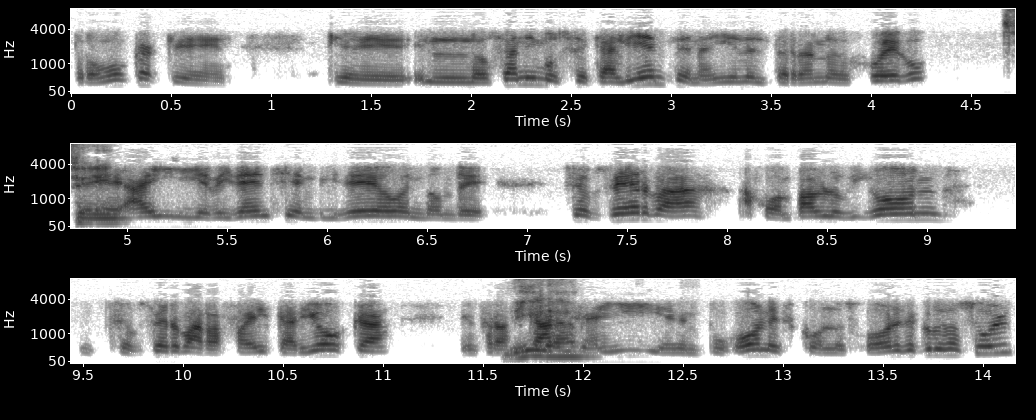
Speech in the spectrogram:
provoca que, que los ánimos se calienten ahí en el terreno de juego. Sí. Eh, hay evidencia en video en donde se observa a Juan Pablo Vigón, se observa a Rafael Carioca enfrascarse ahí en empujones con los jugadores de Cruz Azul.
